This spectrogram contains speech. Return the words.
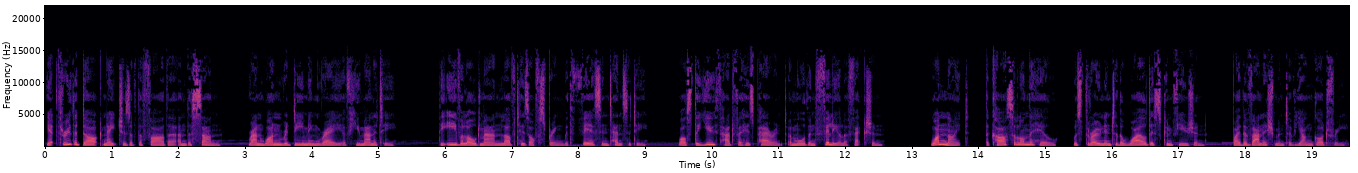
Yet through the dark natures of the Father and the Son ran one redeeming ray of humanity. The evil old man loved his offspring with fierce intensity, whilst the youth had for his parent a more than filial affection. One night, the castle on the hill was thrown into the wildest confusion by the vanishment of young Godfrey,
